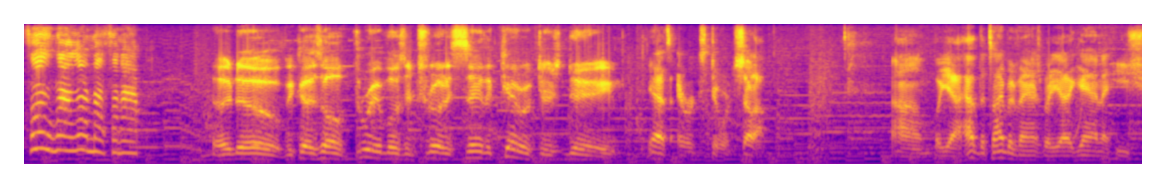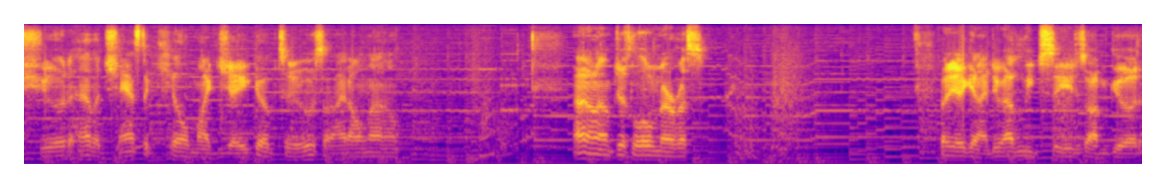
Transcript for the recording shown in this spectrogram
See, now you're messing up. I know, because all three of us are trying to say the character's name. Yeah, it's Eric Stuart, shut up. Um, but yeah, I have the type advantage, but yet again, he should have a chance to kill my Jacob too, so I don't know. I don't know, I'm just a little nervous. But again, I do have Leech Seed, so I'm good.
